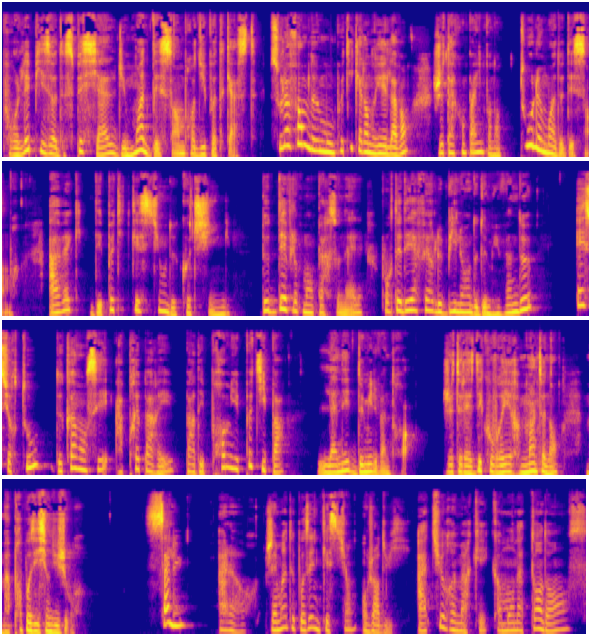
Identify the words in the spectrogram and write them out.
pour l'épisode spécial du mois de décembre du podcast. Sous la forme de mon petit calendrier de l'Avent, je t'accompagne pendant tout le mois de décembre avec des petites questions de coaching, de développement personnel pour t'aider à faire le bilan de 2022 et surtout de commencer à préparer par des premiers petits pas l'année 2023. Je te laisse découvrir maintenant ma proposition du jour. Salut Alors, j'aimerais te poser une question aujourd'hui. As-tu remarqué comme on a tendance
